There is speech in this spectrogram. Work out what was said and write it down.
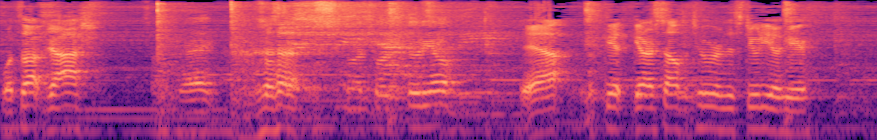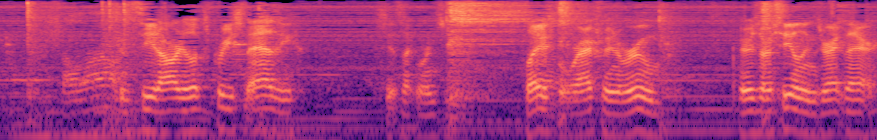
What's up, Josh? What's up, Greg? Want to tour the studio? Yeah, let's get get ourselves a tour of the studio here. Show You can see it already looks pretty snazzy. See, it's like we're in some place, but we're actually in a room. There's our ceilings right there.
